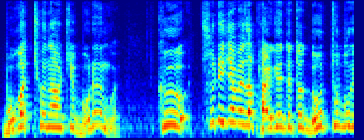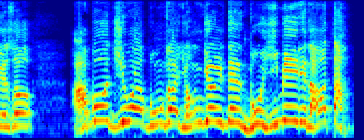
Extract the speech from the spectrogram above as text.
뭐가 튀어나올지 모르는 거예요. 그 수리점에서 발견됐던 노트북에서 아버지와 뭔가 연결된 뭐 이메일이 나왔다.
